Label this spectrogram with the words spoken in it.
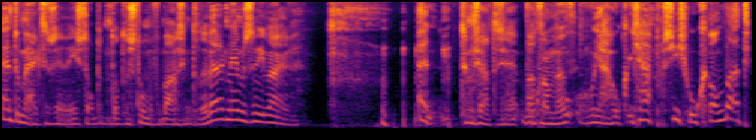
En toen merkten ze ineens tot, tot een stomme verbazing dat de werknemers er niet waren. en toen zaten ze. Wat, hoe kwam dat? Hoe, ja, ja, precies, hoe kan dat?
